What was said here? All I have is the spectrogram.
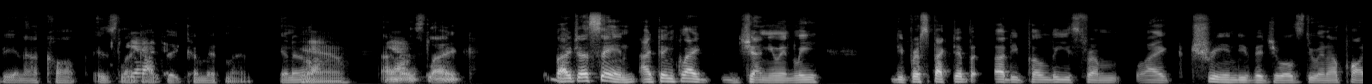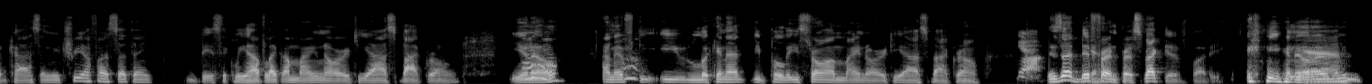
being a cop is like Yeah, a dude. big commitment, you know? Yeah. And Yeah. it's like by just saying, I think like genuinely the perspective of the police from like three individuals doing a podcast, and the three of us, I think, basically have like a minority ass background, you know. And if the, you looking at the police from a minority ass background, Yeah. it's a different perspective, buddy. you know what I Yeah. mean?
